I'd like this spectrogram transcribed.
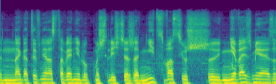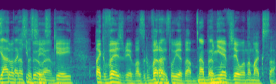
y, negatywnie nastawieni lub myśleliście, że nic was już y, nie weźmie ze Ja strony taki asesyńskiej, tak weźmie was, gwarantuję wam. Na pewno. Mnie wzięło na maksa.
